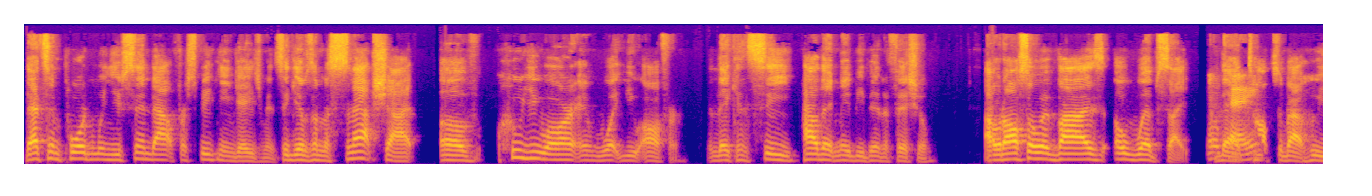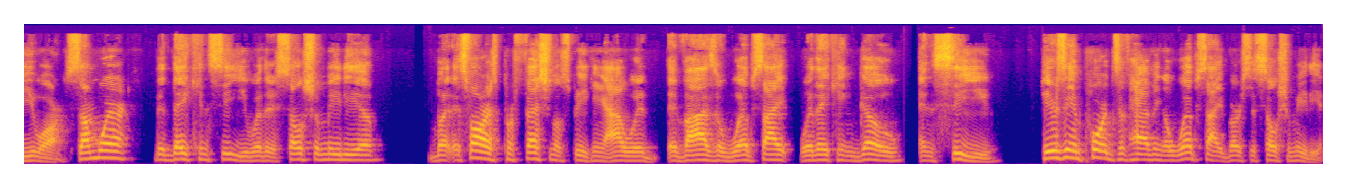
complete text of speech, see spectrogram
That's important when you send out for speaking engagements. It gives them a snapshot of who you are and what you offer, and they can see how that may be beneficial. I would also advise a website okay. that talks about who you are, somewhere that they can see you, whether it's social media. But as far as professional speaking, I would advise a website where they can go and see you. Here's the importance of having a website versus social media.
